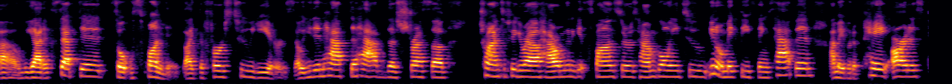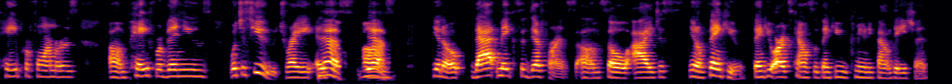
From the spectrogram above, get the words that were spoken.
Uh, we got accepted, so it was funded like the first two years. So you didn't have to have the stress of trying to figure out how I'm going to get sponsors, how I'm going to, you know, make these things happen. I'm able to pay artists, pay performers, um, pay for venues, which is huge, right? And yes, so, um, yes. You know, that makes a difference. Um, so I just, you know, thank you. Thank you, Arts Council. Thank you, Community Foundation.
